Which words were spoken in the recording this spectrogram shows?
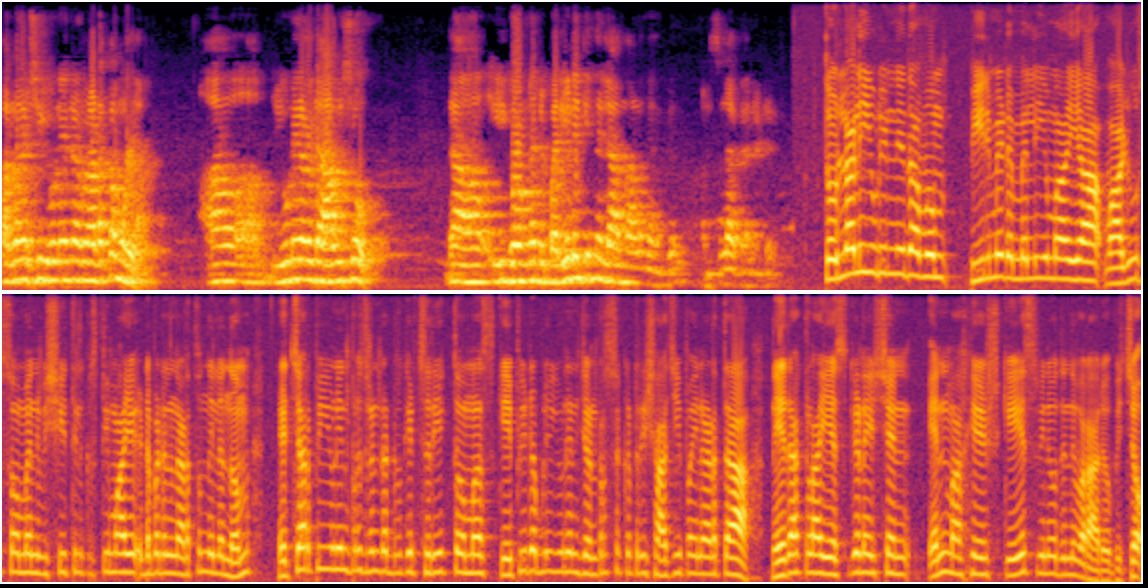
ഭരണകക്ഷി ആ യൂണിയനുകളുടെ ആവശ്യവും ഈ ഗവൺമെന്റ് പരിഗണിക്കുന്നില്ല എന്നാണ് ഞങ്ങൾക്ക് മനസ്സിലാക്കാനായിട്ട്. തൊഴിലാളി യൂണിയൻ നേതാവും പീരുമേട് എം എൽ എയുമായ വാഴൂർ സോമൻ വിഷയത്തിൽ കൃത്യമായ ഇടപെടൽ നടത്തുന്നില്ലെന്നും H R P union president advocate Cyriac Thomas K P W union general secretary Shaji Painadath നേതാക്കളായ S Ganesan N Mahesh K S Vinod എന്നിവർ ആരോപിച്ചു.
